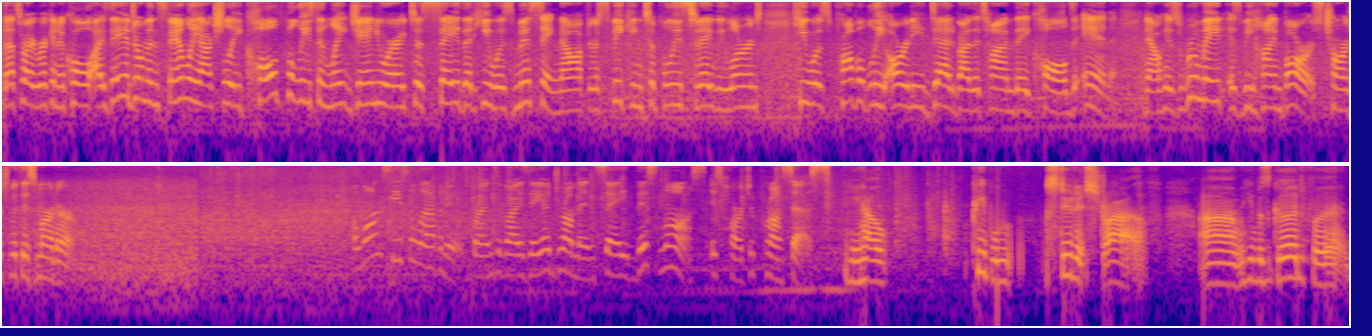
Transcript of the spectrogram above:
That's right, Rick and Nicole. Isaiah Drummond's family actually called police in late January to say that he was missing. Now, after speaking to police today, we learned he was probably already dead by the time they called in. Now, his roommate is behind bars, charged with his murder. Along Cecil Avenue, friends of Isaiah Drummond say this loss is hard to process. He helped people, students strive. Um, he was good for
